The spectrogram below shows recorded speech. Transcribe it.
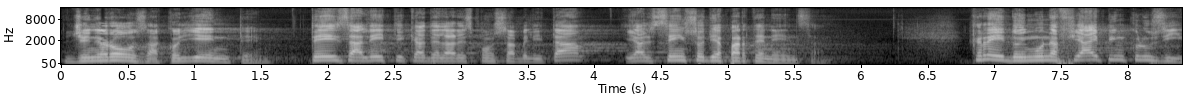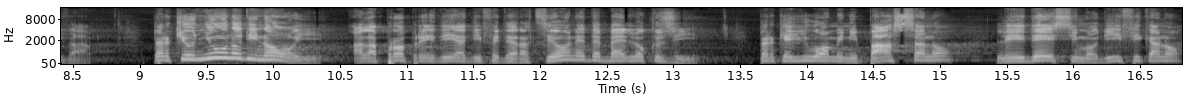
generosa, accogliente, tesa all'etica della responsabilità e al senso di appartenenza. Credo in una FIAIP inclusiva, perché ognuno di noi ha la propria idea di federazione ed è bello così, perché gli uomini passano, le idee si modificano,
